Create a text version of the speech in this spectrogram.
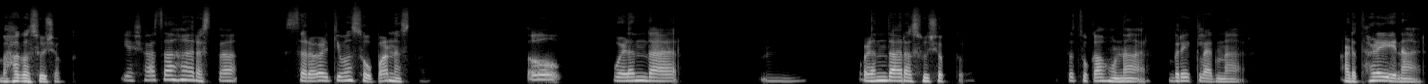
भाग असू शकतो. यशाचा हा रस्ता सरळ किंवा सोपा नसतो. तो वळणदार वळणदार असू शकतो. तिथं चुका होणार ब्रेक लागणार अडथळे येणार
